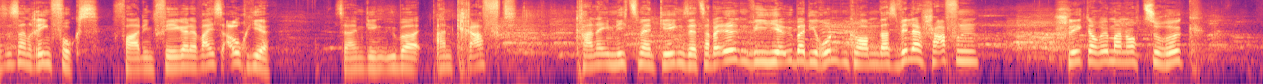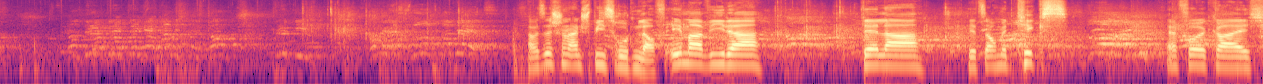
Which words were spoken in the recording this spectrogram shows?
Das ist ein Ringfuchs, Fadim Feger. Der weiß auch hier, seinem Gegenüber an Kraft kann er ihm nichts mehr entgegensetzen. Aber irgendwie hier über die Runden kommen, das will er schaffen. Schlägt auch immer noch zurück. Aber es ist schon ein Spießrutenlauf. Immer wieder Della, jetzt auch mit Kicks erfolgreich.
